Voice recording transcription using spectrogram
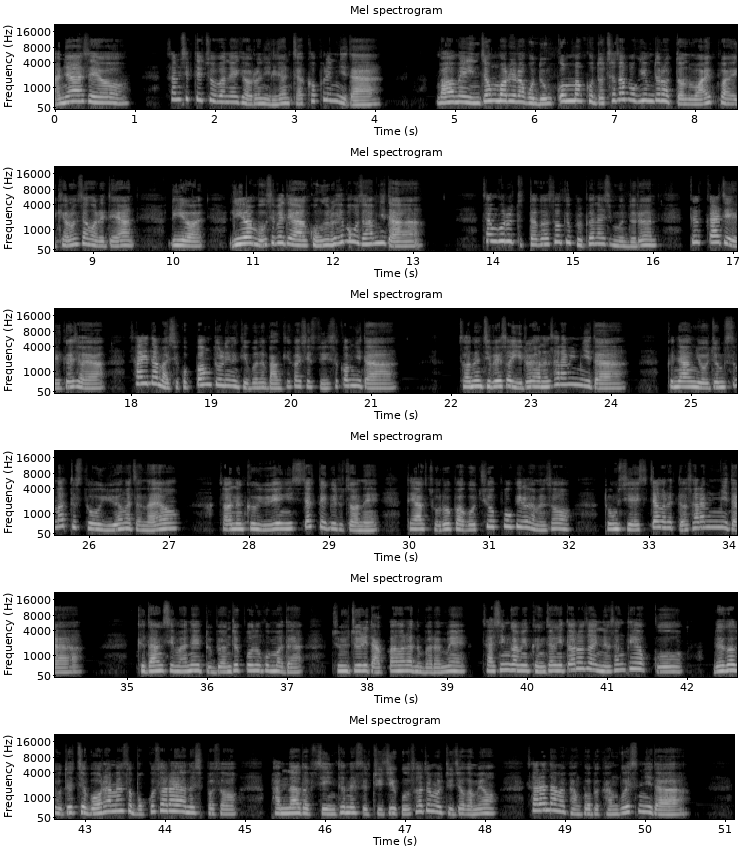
안녕하세요. 30대 초반의 결혼 1년차 커플입니다. 마음의 인정머리라고 눈꽃만큼도 찾아보기 힘들었던 와이프와의 결혼 생활에 대한 리얼, 리얼 모습에 대한 공유를 해보고자 합니다. 참고를 듣다가 속이 불편하신 분들은 끝까지 읽으셔야 사이다 마시고 뻥 뚫리는 기분을 만끽하실 수 있을 겁니다. 저는 집에서 일을 하는 사람입니다. 그냥 요즘 스마트 스토어 유행하잖아요. 저는 그 유행이 시작되기도 전에 대학 졸업하고 취업 포기를 하면서 동시에 시작을 했던 사람입니다. 그 당시만 해도 면접 보는 곳마다 줄줄이 낙방을 하는 바람에 자신감이 굉장히 떨어져 있는 상태였고 내가 도대체 뭘 하면서 먹고 살아야 하나 싶어서 밤낮 없이 인터넷을 뒤지고 서점을 뒤져가며 살아남을 방법을 강구했습니다.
